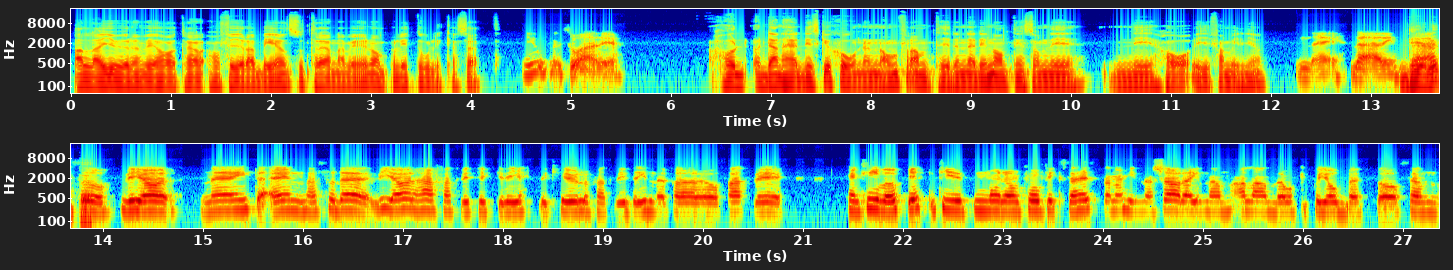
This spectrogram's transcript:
alla djuren vi har har fyra ben så tränar vi dem på lite olika sätt. Jo, men så är det. Har den här diskussionen om framtiden, är det någonting som ni, ni har i familjen? Nej, det är inte. Det är det inte? Alltså, vi gör, nej, inte än. Alltså det, vi gör det här för att vi tycker det är jättekul och för att vi brinner för det och för att vi kan kliva upp jättetidigt på morgonen för att fixa hästarna och hinna köra innan alla andra åker på jobbet och sen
